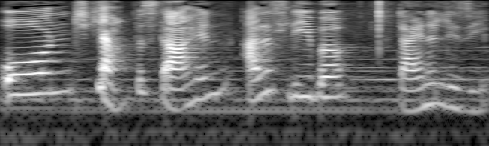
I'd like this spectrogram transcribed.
Und ja, bis dahin, alles Liebe, deine Lizzie.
